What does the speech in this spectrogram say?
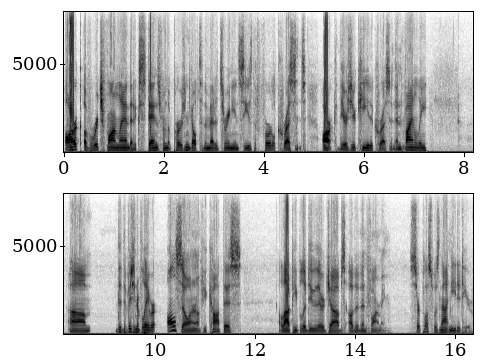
arc of rich farmland that extends from the Persian Gulf to the Mediterranean Sea is the Fertile Crescent. Arc, there's your key to crescent. And finally, um, the division of labor also, I don't know if you caught this, allowed people to do their jobs other than farming. Surplus was not needed here.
